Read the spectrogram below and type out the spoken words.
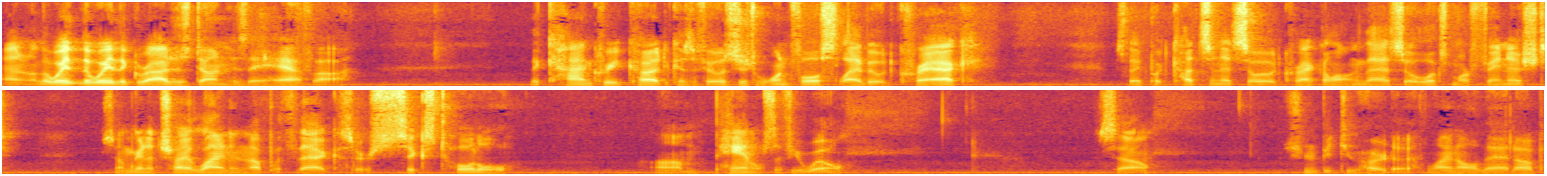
I don't know. The way the way the garage is done is they have uh, the concrete cut because if it was just one full slab, it would crack. So they put cuts in it so it would crack along that, so it looks more finished. So I'm gonna try lining it up with that because there's six total um, panels, if you will. So. Shouldn't be too hard to line all that up.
